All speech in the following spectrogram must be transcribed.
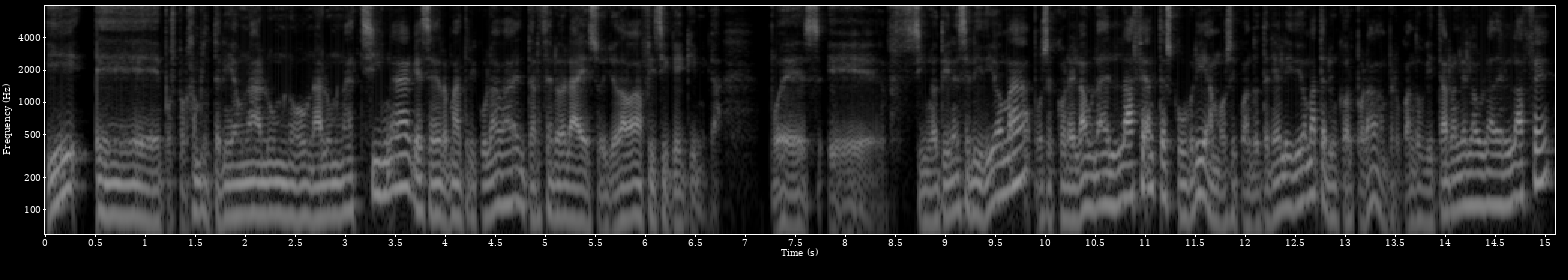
y, eh, pues por ejemplo, tenía un alumno o una alumna china que se matriculaba en tercero de la ESO y yo daba física y química. Pues eh, si no tienes el idioma, pues con el aula de enlace antes cubríamos y cuando tenía el idioma te lo incorporaban, pero cuando quitaron el aula de enlace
